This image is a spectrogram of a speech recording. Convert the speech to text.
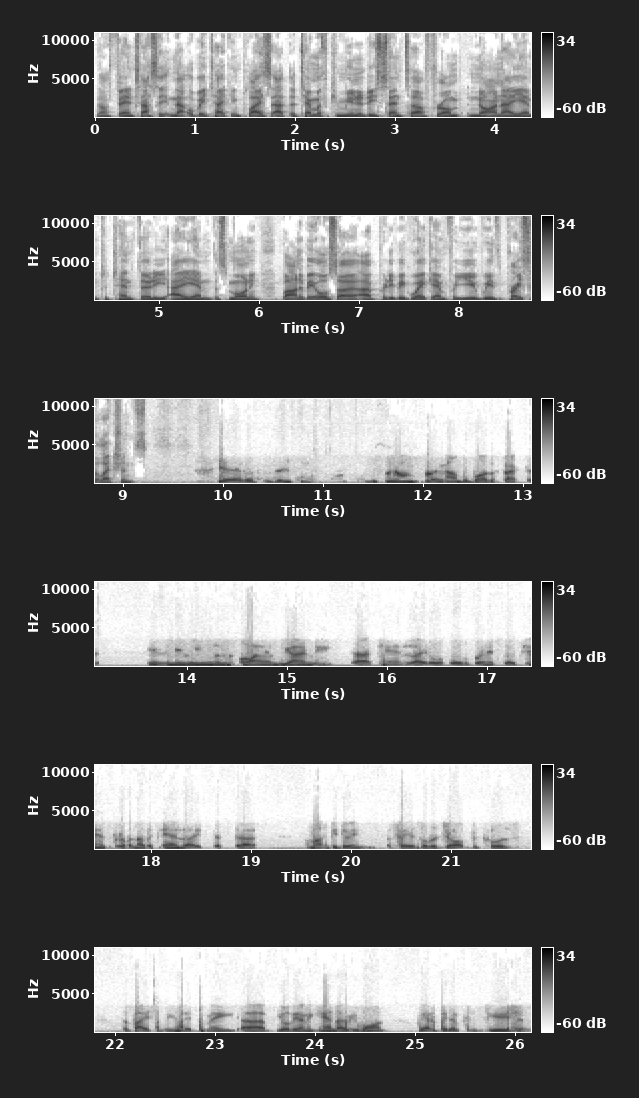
No, fantastic. And that will be taking place at the Tamworth Community Centre from 9am to 10.30am this morning. Barnaby, also a pretty big weekend for you with pre-selections. Yeah, this is. Obviously, I'm very humbled by the fact that in the New England, I am the only uh, candidate, or all the branches have a chance to put up another candidate, but uh, I must be doing a fair sort of job because they basically said to me, uh, you're the only candidate we want. We had a bit of confusion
